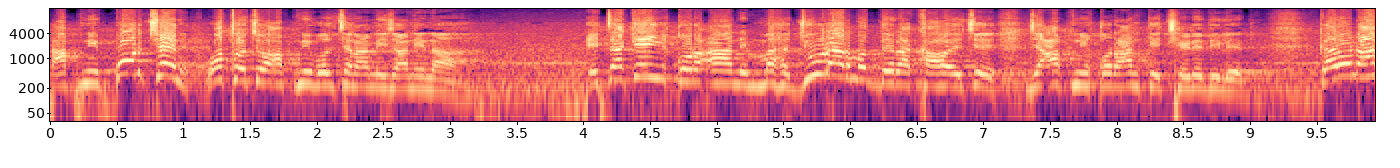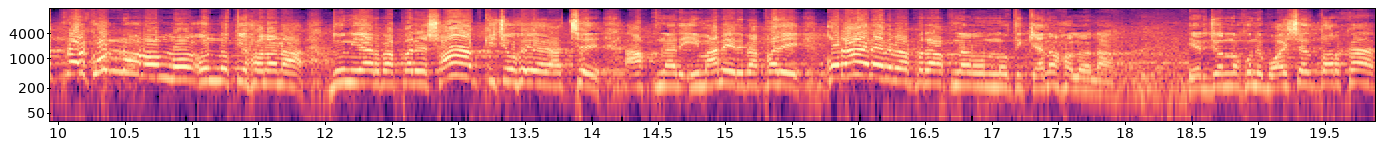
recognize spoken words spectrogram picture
আপনি পড়ছেন অথচ আপনি বলছেন আমি জানি না। এটাকেই কোরআন মাহজুরার মধ্যে রাখা হয়েছে যে আপনি কোরআনকে ছেড়ে দিলেন। কারণ আপনার কোনো উন্নতি হলো না। দুনিয়ার ব্যাপারে সব কিছু হয়ে যাচ্ছে। আপনার ইমানের ব্যাপারে, কোরআনের ব্যাপারে আপনার উন্নতি কেন হলো না? এর জন্য কোনো বয়সের দরকার?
